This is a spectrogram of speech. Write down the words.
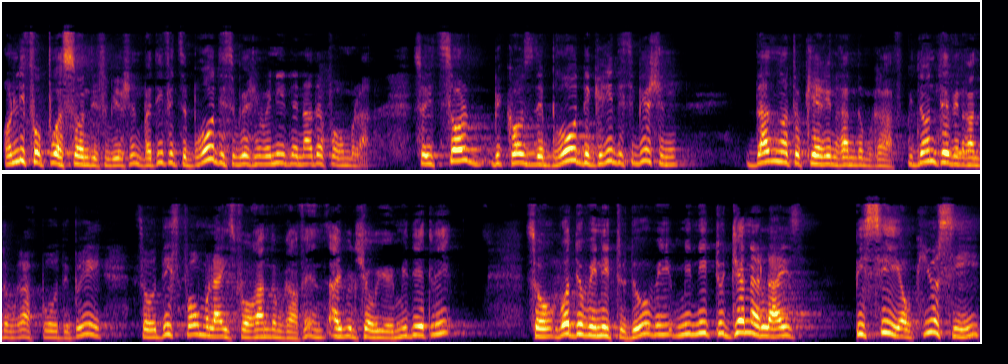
only for Poisson distribution, but if it's a broad distribution, we need another formula. So it's all because the broad degree distribution does not occur in random graph. We don't have in random graph broad degree, so this formula is for random graph, and I will show you immediately. So what do we need to do? We, we need to generalize PC or QC,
